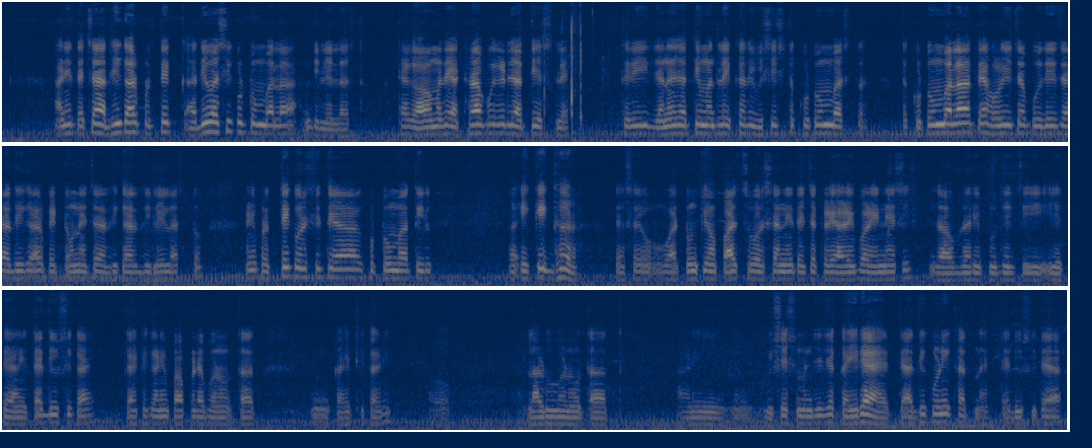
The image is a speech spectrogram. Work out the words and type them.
आणि त्याचा अधिकार प्रत्येक आदिवासी कुटुंबाला दिलेला असतो. त्या गावामध्ये अठरा पगड जाती असल्या तरी जनजातीमधलं एखादं विशिष्ट कुटुंब असतं. त्या कुटुंबाला त्या होळीच्या पूजेचा अधिकार पेटवण्याचा अधिकार दिलेला असतो. आणि प्रत्येक वर्षी त्या कुटुंबातील एक एक घर त्याचं वाटून किंवा पाच वर्षांनी त्याच्याकडे आळीपाळ येण्याची जबाबदारी पूजेची येते. आणि त्या दिवशी काय? काही ठिकाणी पापड्या बनवतात काही ठिकाणी लाडू बनवतात. आणि विशेष म्हणजे ज्या कैऱ्या आहेत त्या आधी कोणी खात नाही. त्या दिवशी त्या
